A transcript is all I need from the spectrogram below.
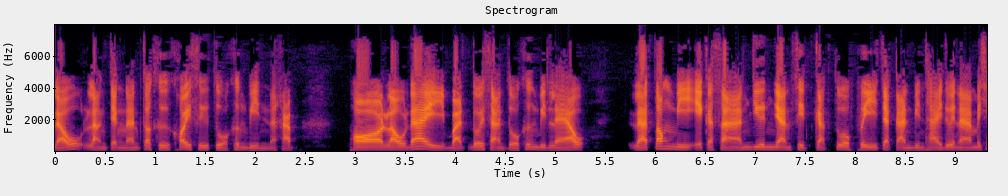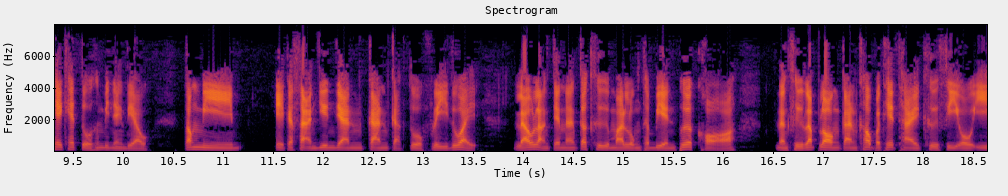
แล้วหลังจากนั้นก็คือค่อยซื้อตั๋วเครื่องบินนะครับ พอเราได้บัตรโดยสารตั๋วเครื่องบินแล้ว และต้องมีเอกสารยืนยันสิทธิ์กักตัวฟรีจากการบินไทยด้วยนะ ไม่ใช่แค่ตั๋วเครื่องบินอย่างเดียว ต้องมีเอกสารยืนยันการกักตัวฟรีด้วย แล้วหลังจากนั้นก็คือมาลงทะเบียนเพื่อขอหนังสือรับรองการเข้าประเทศไทยคือ COE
